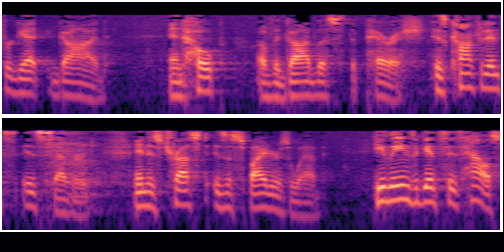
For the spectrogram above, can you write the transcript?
forget God and hope of the godless that perish. His confidence is severed, and his trust is a spider's web. He leans against his house,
